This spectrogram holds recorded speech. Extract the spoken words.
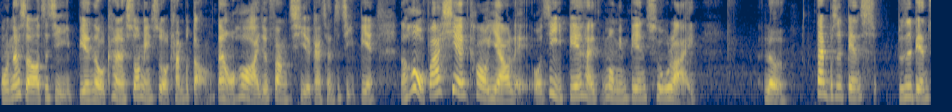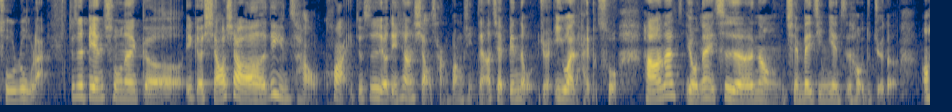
我那时候自己编的，我看了说明书，我看不懂，但我后来就放弃了，改成自己编。然后我发现靠腰嘞，我自己编还莫名编出来了，但不是编，不是编出入啦，就是编出那个一个小小的蔺草块，就是有点像小长方形这样，而且编的我觉得意外的还不错。好，那有那一次的那种前辈经验之后，就觉得哦，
